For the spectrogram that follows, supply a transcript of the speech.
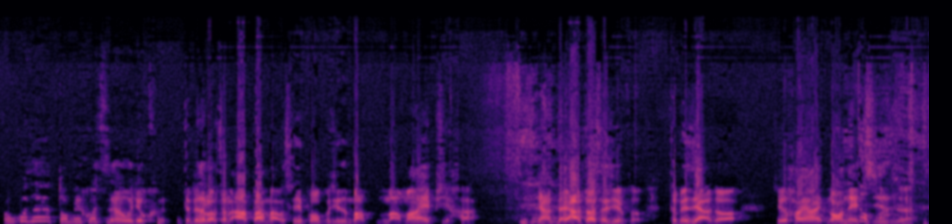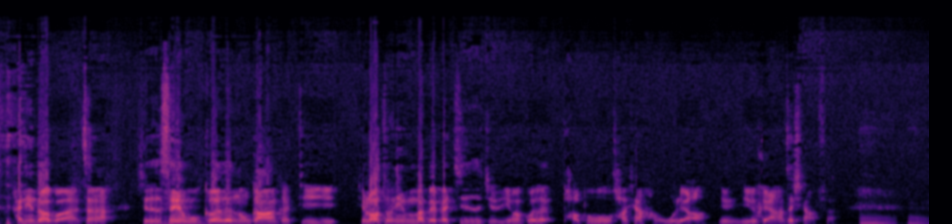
我觉着到美国之后，我就看，特别是老早辣阿拉巴马，我出去跑步就是茫茫茫一片黑，夜到夜到出去跑，特别是夜到，就好像老难坚持的，黑人倒光，真的。就是，所以我觉着侬讲个搿点，就老多人没办法坚持，就是因为觉着跑步好像很无聊，有有搿样子想法。嗯嗯，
